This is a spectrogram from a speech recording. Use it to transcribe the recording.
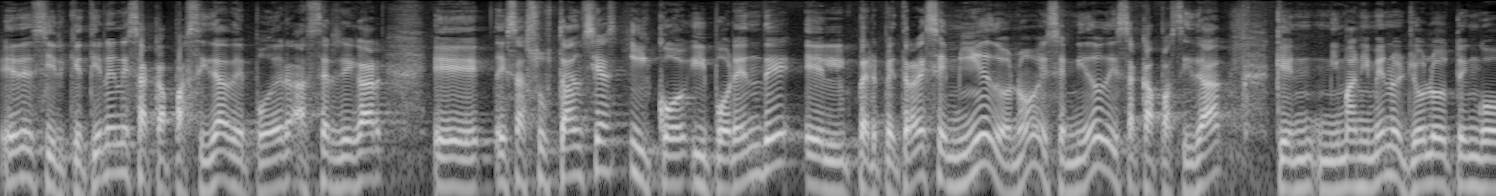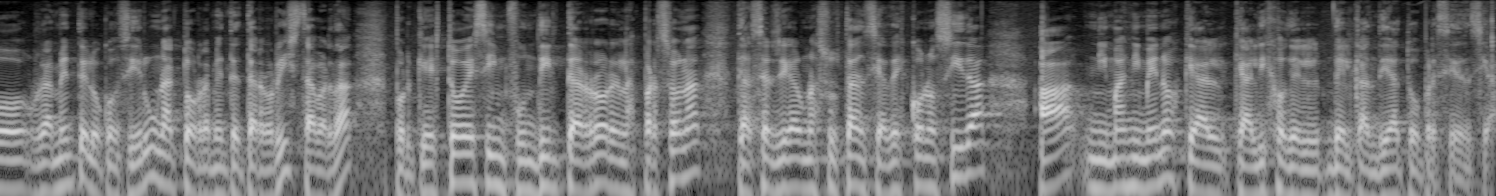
Es decir, que tienen esa capacidad de poder hacer llegar eh, esas sustancias y, y por ende el perpetrar ese miedo, ¿no? Ese miedo de esa capacidad que ni más ni menos yo lo tengo, realmente lo considero un acto realmente terrorista, ¿verdad? Porque esto es infundir terror en las personas, de hacer llegar una sustancia desconocida a ni más ni menos que al, que al hijo del, candidato presidencial.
